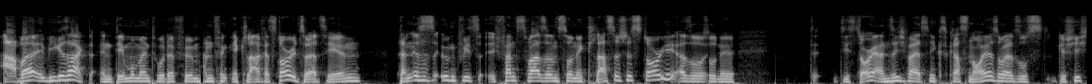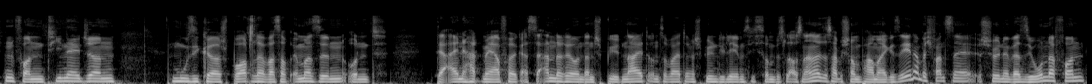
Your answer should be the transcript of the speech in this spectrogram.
Aber wie gesagt, in dem Moment, wo der Film anfängt, eine klare Story zu erzählen, dann ist es irgendwie, so, ich fand es war so so eine klassische Story, also so eine, die Story an sich war jetzt nichts krass Neues, weil so Geschichten von Teenagern, Musiker, Sportler, was auch immer sind und der eine hat mehr Erfolg als der andere und dann spielt Knight und so weiter, dann spielen die Leben sich so ein bisschen auseinander. Das habe ich schon ein paar Mal gesehen, aber ich fand es eine schöne Version davon.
